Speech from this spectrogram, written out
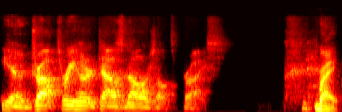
you know, drop three hundred thousand dollars off the price. Right.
